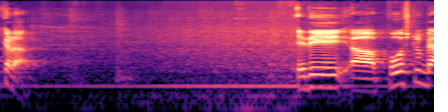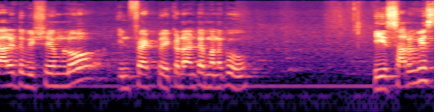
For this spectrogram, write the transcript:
ఇక్కడ. ఇది పోస్ట్ బ్యాలెట్ విషయంలో ఇన్ఫ్యాక్ట్ ఎక్కడ అంటే మనకు ఈ సర్వీస్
